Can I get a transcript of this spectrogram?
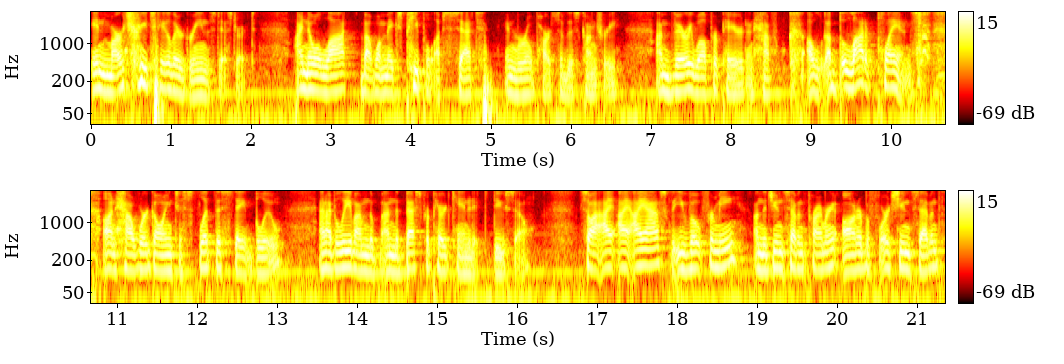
in Marjorie Taylor Greene's district. I know a lot about what makes people upset in rural parts of this country. I'm very well prepared and have a, a lot of plans on how we're going to flip this state blue, and I believe I'm the, I'm the best prepared candidate to do so. So I, I, I, ask that you vote for me on the June 7th primary, on or before June 7th,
